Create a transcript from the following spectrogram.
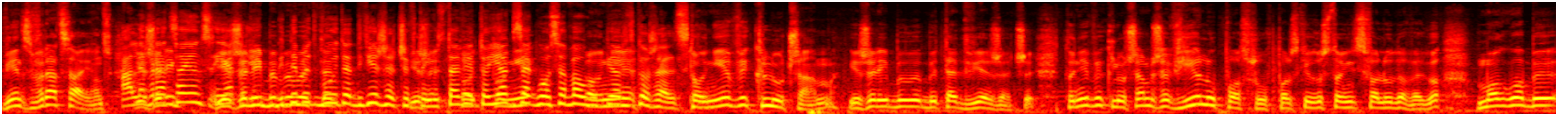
Więc wracając. Ale wracając, jak- by gdyby były te dwie rzeczy w tej ustawie, to jak zagłosowałby Piotr Zgorzelski? To nie wykluczam, jeżeli byłyby te dwie rzeczy, to nie wykluczam, że wielu posłów Polskiego Stronnictwa Ludowego mogłoby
